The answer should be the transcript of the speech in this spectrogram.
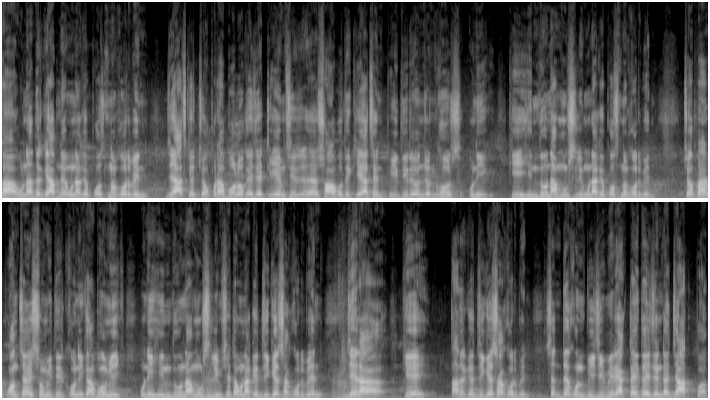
তা ওনাদেরকে আপনি ওনাকে প্রশ্ন করবেন যে আজকে চোপড়া বলকে যে টিএমসির সভাপতি কে আছেন প্রীতি রঞ্জন ঘোষ উনি কি হিন্দু না মুসলিম? ওনাকে প্রশ্ন করবেন। চোপড়ার পঞ্চায়েত সমিতির কণিকা ভৌমিক উনি হিন্দু না মুসলিম? সেটা ওনাকে জিজ্ঞাসা করবেন যে এরা কে? তাদেরকে জিজ্ঞাসা করবেন। সে দেখুন বিজেপির একটাই তো এজেন্ডা জাতপাত।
